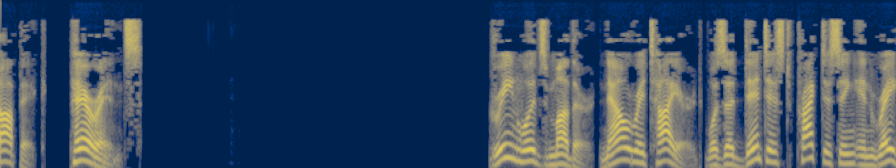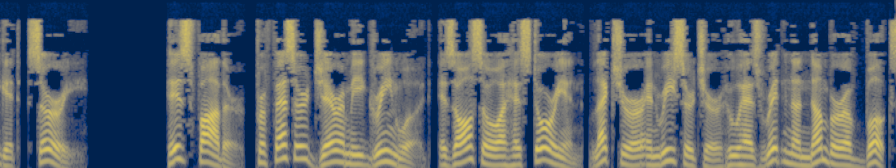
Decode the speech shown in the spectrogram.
Topic: Parents. Greenwood's mother, now retired, was a dentist practicing in Reigate, Surrey. His father, Professor Jeremy Greenwood, is also a historian, lecturer and researcher who has written a number of books,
